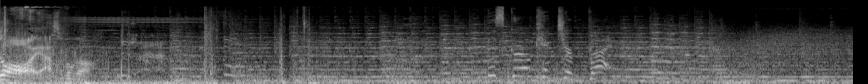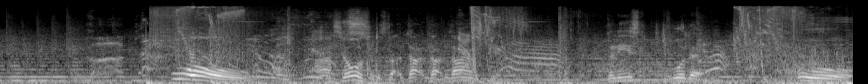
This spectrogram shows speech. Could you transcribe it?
Vitória, Sabongão! This girl kicked your butt. Uou! Ah, você ouve? Dá, dá, dá uma... Da linha exploda. Uou!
